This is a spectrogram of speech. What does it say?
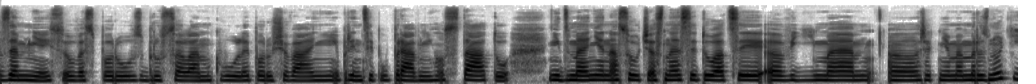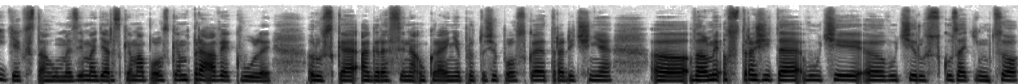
země jsou ve sporu s Bruselem kvůli porušování principů právního státu. Nicméně na současné situaci e, vidíme, e, řekněme, mrznutí těch vztahů mezi Maďarskem a Polskem právě kvůli ruské agresi na Ukrajině, protože Polsko je tradičně velmi ostražité vůči, vůči Rusku, zatímco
